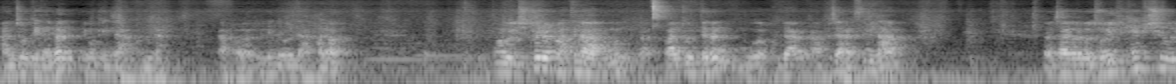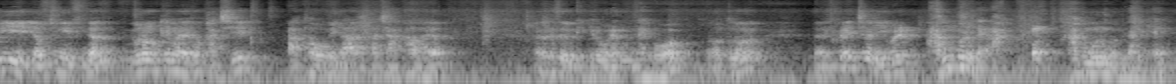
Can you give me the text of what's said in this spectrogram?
안 좋게 되면 이건 굉장히 아픕니다. 아파요. 이렇게 되는데 아파요. 또 슈페리어 파트가 아프면 안 좋을 때는 뭐 그냥 아프지 않습니다. 자 그리고 조인트 캡슐이 염증이 있으면 이렇게만 해도 같이 아파옵니다. 같이 아파와요. 자, 그래서 이렇게 기록을 하면 되고 어, 또 어, 크렌치는 입을 악무는 거예요. 악, 악 무는 겁니다. 이렇게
